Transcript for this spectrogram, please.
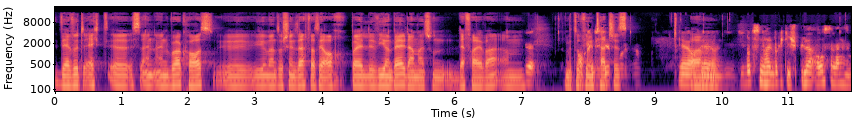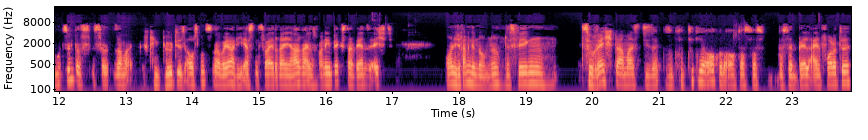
der wird echt, äh, ist ein, ein Workhorse, äh, wie man so schön sagt, was ja auch bei Le'Veon Bell damals schon der Fall war, ähm, ja. mit so auch vielen Touches. Wurde, ja, ja, ähm, die, die, nutzen halt wirklich die Spieler aus, solange sie gut sind. Das ist, sag mal, klingt blöd, dieses Ausnutzen, aber ja, die ersten zwei, drei Jahre eines Running Backs, da werden sie echt ordentlich rangenommen. Ne? Deswegen zu Recht damals diese, diese Kritik ja auch oder auch das, was, was der Bell einforderte.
